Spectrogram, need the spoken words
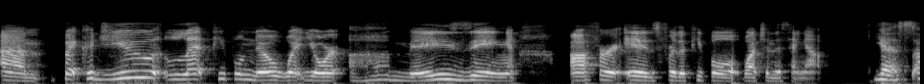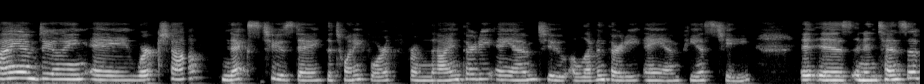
um, but could you let people know what your amazing offer is for the people watching this hangout Yes, I am doing a workshop next Tuesday, the 24th, from 9:30 a.m. to 11:30 a.m. PST. It is an intensive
